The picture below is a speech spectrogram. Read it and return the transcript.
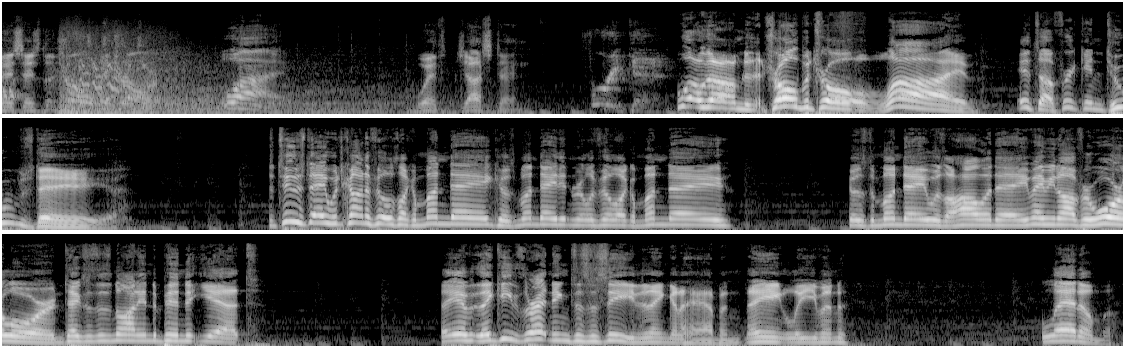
This is the Troll Patrol. Live. With Justin Freaking. Welcome to the Troll Patrol live. It's a freaking Tuesday. It's a Tuesday, which kind of feels like a Monday, because Monday didn't really feel like a Monday. Because the Monday was a holiday. Maybe not for Warlord. Texas is not independent yet. They have, they keep threatening to secede. It ain't gonna happen. They ain't leaving. Let them.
